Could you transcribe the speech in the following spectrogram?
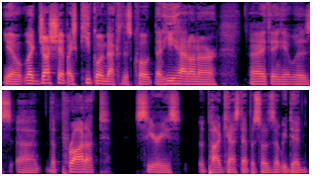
you know like Josh Ship I keep going back to this quote that he had on our I think it was uh, the product series uh, podcast episodes that we did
